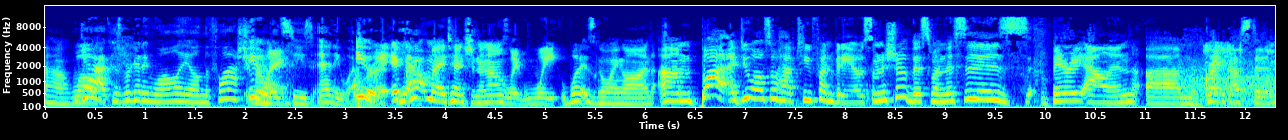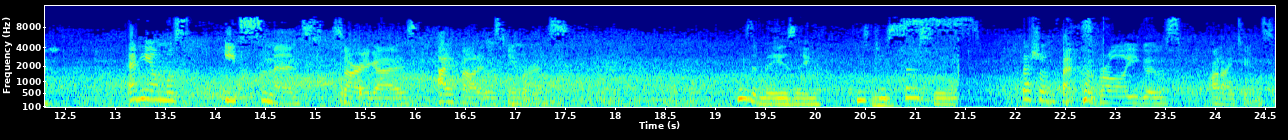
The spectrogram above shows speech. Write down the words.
Oh, well, yeah, because we're getting Wally on the Flash for Either way. mid-season anyway. Either way, it Yeah. caught my attention, and I was like, "Wait, what is going on?" Um, but I do also have two fun videos. So I'm going to show this one. This is Barry Allen, um, Grant Gustin, and he almost eats cement. Sorry, guys. I thought it was humorous. He's amazing. He's just so sweet. Special effects for all you goes on iTunes.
